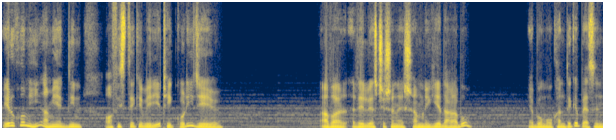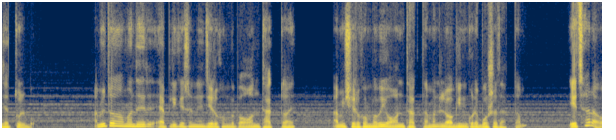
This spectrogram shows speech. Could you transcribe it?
এরকমই আমি একদিন অফিস থেকে বেরিয়ে ঠিক করি যে আবার রেলওয়ে স্টেশনের সামনে গিয়ে দাঁড়াবো। এবং ওখান থেকে প্যাসেঞ্জার তুলব। আমি তো আমাদের অ্যাপ্লিকেশনে যেরকমভাবে অন থাকতে হয়, আমি সেরকমভাবেই অন থাকতাম মানে লগ ইন করে বসে থাকতাম। এছাড়াও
